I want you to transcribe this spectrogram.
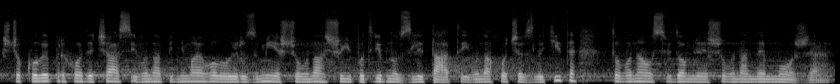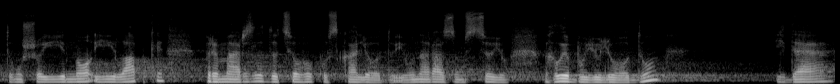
що коли приходить час, і вона піднімає голову і розуміє, що вона що їй потрібно взлітати, і вона хоче взлетіти, то вона усвідомлює, що вона не може, тому що її но, її лапки примерзли до цього куска льоду. І вона разом з цією глибою льоду йде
